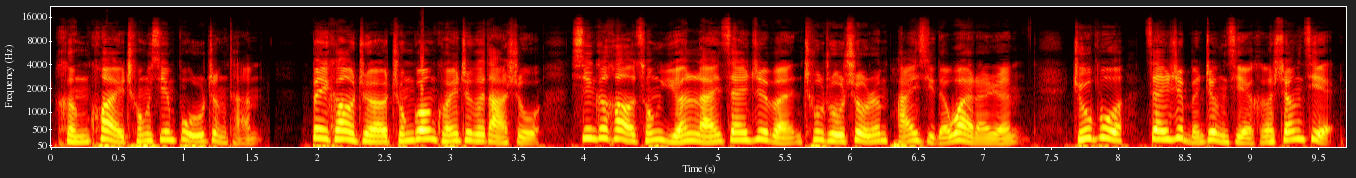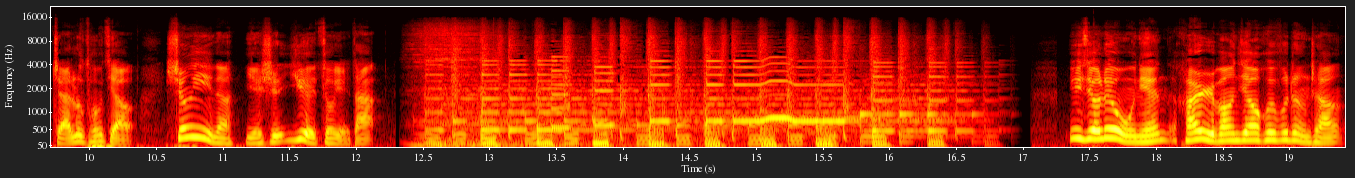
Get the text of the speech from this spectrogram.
很快重新步入政坛。背靠着重光葵这棵大树，辛格浩从原来在日本处处受人排挤的外来人，逐步在日本政界和商界崭露头角，生意呢也是越做越大。一九六五年，韩日邦交恢复正常，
